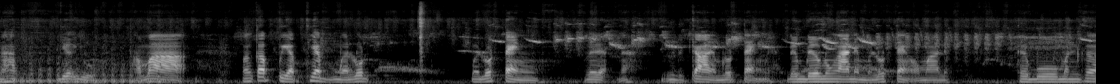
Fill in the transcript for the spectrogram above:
นะครับ เยอะอยู่ถามว่ามันก็เปรียบเทียบเหมือนรถเหมือนรถแต่งเลยแหละนะหนึ่งเก้าเนี่ยมันรถแต่งเลยเดิมๆโรงงานเนี่ยเหมือนรถแต่งออกมาเลยเทอร์โบมันก็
